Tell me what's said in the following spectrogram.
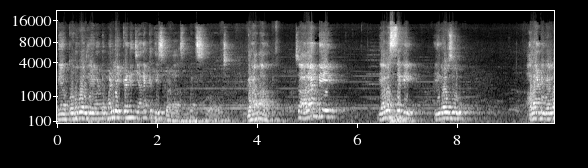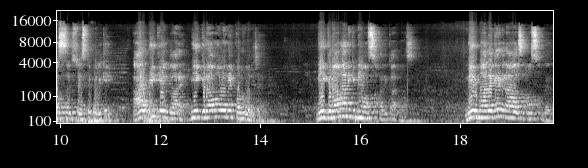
మేము కొనుగోలు చేయమంటే మళ్ళీ ఇక్కడి నుంచి వెనక్కి తీసుకువెళ్ళాల్సిన పరిస్థితి గ్రామాలకు సో అలాంటి వ్యవస్థకి ఈరోజు అలాంటి వ్యవస్థ స్వస్తి పలికి ఆర్బీకే ద్వారా మీ గ్రామంలోనే కొనుగోలు చేయాలి. మీ గ్రామానికి మేము వస్తాం అధికారులు వస్తాం. మీరు మా దగ్గరికి రావాల్సిన అవసరం లేదు.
